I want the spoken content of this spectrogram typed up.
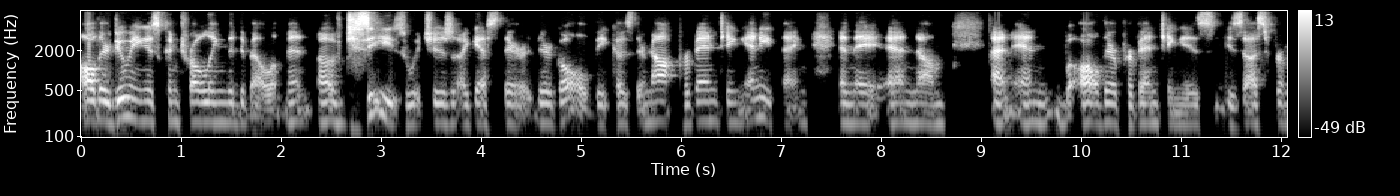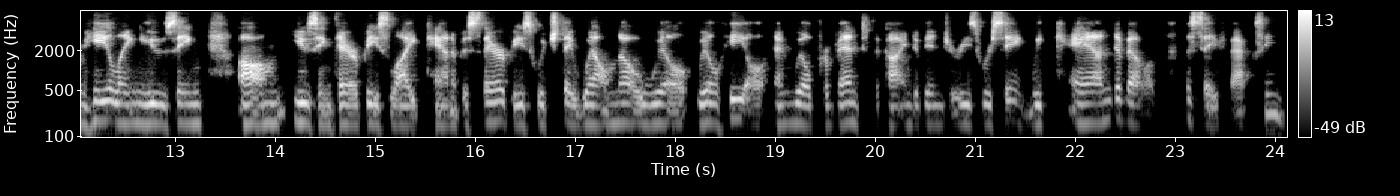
All they're doing is controlling the development of disease which is i guess their their goal because they're not preventing anything. And they and um and and all they're preventing is is us from healing using um, um, using therapies like cannabis therapies, which they well know will will heal and will prevent the kind of injuries we're seeing. We can develop a safe vaccine.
